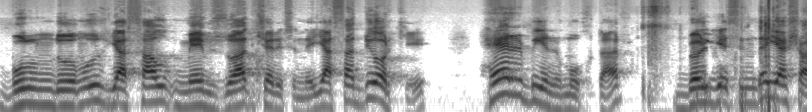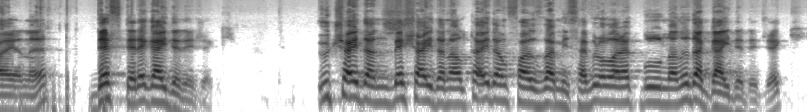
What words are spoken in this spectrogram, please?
bulunduğumuz yasal mevzuat içerisinde yasa diyor ki her bir muhtar bölgesinde yaşayanı deftere kaydedecek. 3 aydan, 5 aydan, 6 aydan fazla misafir olarak bulunanı da kaydedecek.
